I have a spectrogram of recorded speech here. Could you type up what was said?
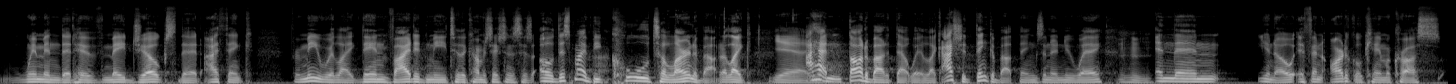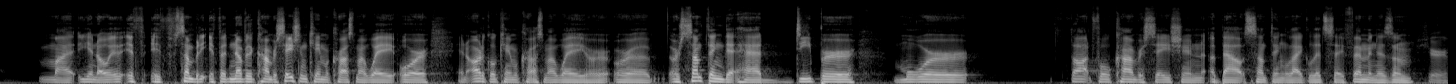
women that have made jokes that I think for me were like they invited me to the conversation that says, "Oh, this might be uh-huh. cool to learn about," or like, Yeah, I yeah. hadn't thought about it that way. Like, I should think about things in a new way." Mm-hmm. And then you know, if an article came across my you know if if somebody if another conversation came across my way or an article came across my way or or a or something that had deeper more thoughtful conversation about something like let's say feminism Sure.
